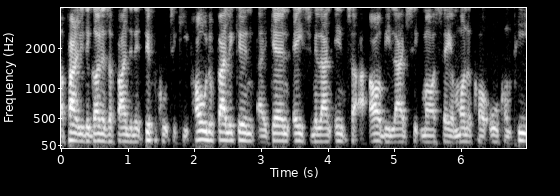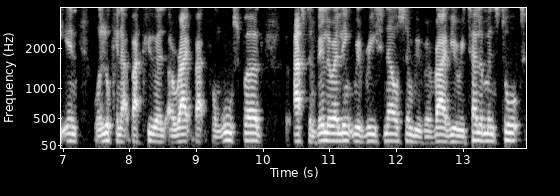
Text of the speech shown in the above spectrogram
Apparently, the Gunners are finding it difficult to keep hold of Balogun. Again, AC Milan, Inter, RB Leipzig, Marseille, and Monaco all competing. We're looking at Baku as a right back from Wolfsburg. Aston Villa are linked with Reiss Nelson. We've revived Youri Tielemans talks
